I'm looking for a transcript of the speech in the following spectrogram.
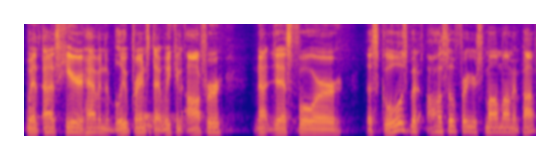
with us here having the blueprints that we can offer, not just for the schools, but also for your small mom and pop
